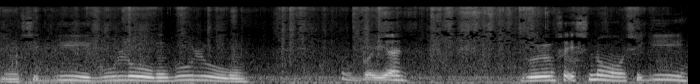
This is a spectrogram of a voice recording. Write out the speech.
Hmm, sige, gulong, gulong. Ano ba yan? Gulong sa snow. Sige.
